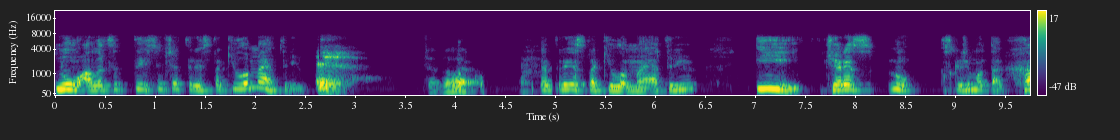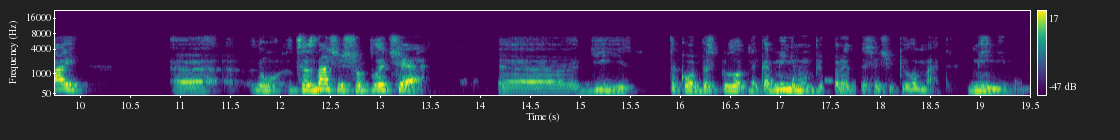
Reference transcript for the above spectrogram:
Ну, але це 1300 кілометрів. Це далеко. 300 кілометрів, і через, ну, скажімо так, хай е, ну, це значить, що плече е, дії такого безпілотника мінімум півтори тисячі кілометрів. Мінімум.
